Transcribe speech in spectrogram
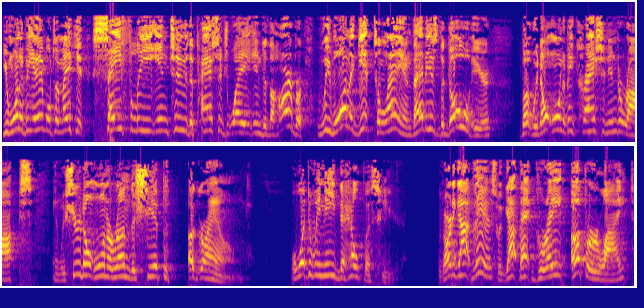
You want to be able to make it safely into the passageway into the harbor. We want to get to land. That is the goal here. But we don't want to be crashing into rocks and we sure don't want to run the ship aground. Well, what do we need to help us here? We've already got this. We've got that great upper light,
